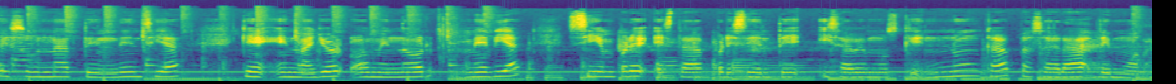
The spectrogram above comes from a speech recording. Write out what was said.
es una tendencia que en mayor o menor medida siempre está presente y sabemos que nunca pasará de moda.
